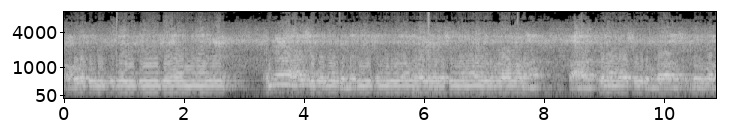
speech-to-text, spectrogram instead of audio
وعروة بن الزبير في رجال من العلم أن عائشة زوج النبي صلى الله عليه وسلم رضي الله عنها قالت كان رسول الله صلى الله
